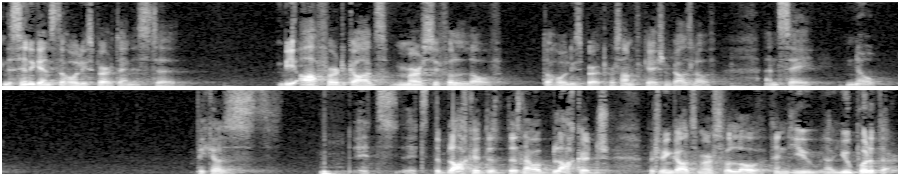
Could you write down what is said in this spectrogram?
the sin against the Holy Spirit then is to be offered God's merciful love, the Holy Spirit, personification of God's love, and say no. Because it's, it's the blockage, there's, there's now a blockage between God's merciful love and you. Now, you put it there,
